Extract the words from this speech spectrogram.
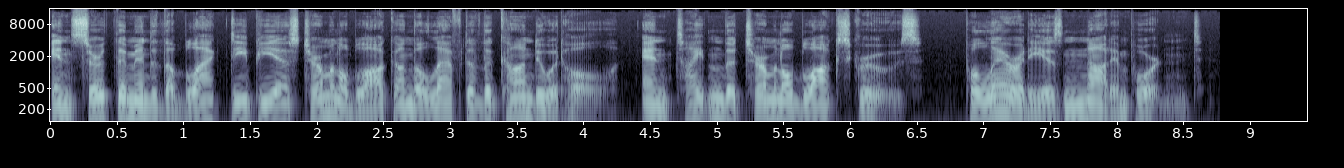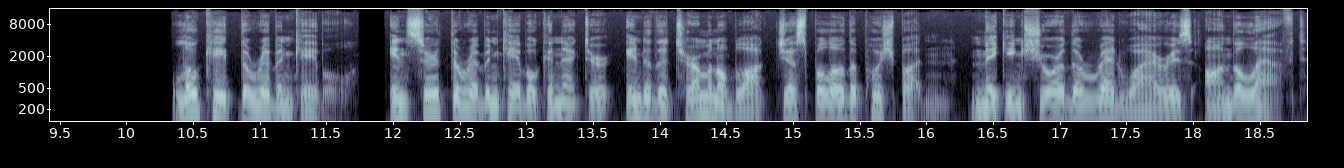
Insert them into the black DPS terminal block on the left of the conduit hole and tighten the terminal block screws. Polarity is not important. Locate the ribbon cable. Insert the ribbon cable connector into the terminal block just below the push button, making sure the red wire is on the left.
